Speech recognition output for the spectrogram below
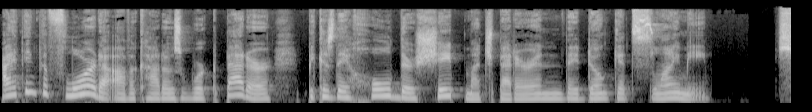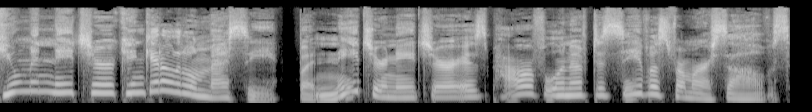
I think the Florida avocados work better because they hold their shape much better and they don't get slimy. Human nature can get a little messy, but nature nature is powerful enough to save us from ourselves.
